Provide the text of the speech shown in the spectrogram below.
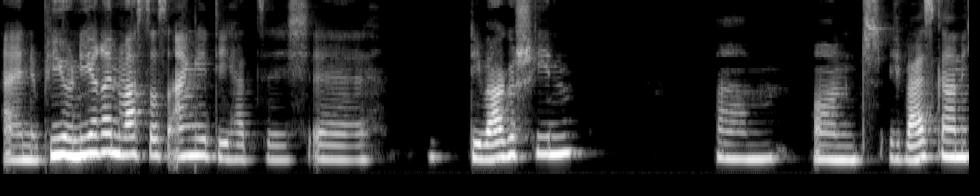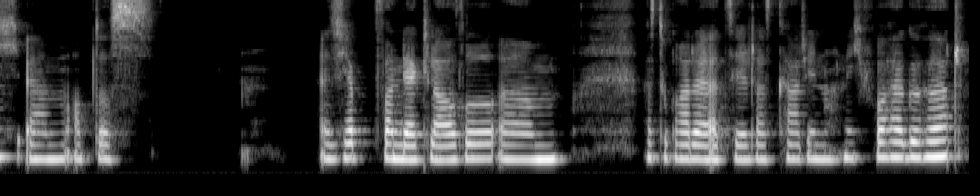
eine Pionierin, was das angeht. Die hat sich, äh, die war geschieden. Ähm, und ich weiß gar nicht, ähm, ob das also ich habe von der Klausel, ähm, was du gerade erzählt hast, Kathi, noch nicht vorher gehört.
